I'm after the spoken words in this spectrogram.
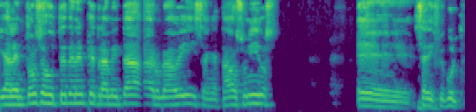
y al entonces usted tener que tramitar una visa en Estados Unidos, eh, se dificulta.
